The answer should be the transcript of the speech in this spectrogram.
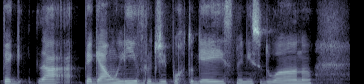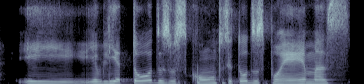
pegar, pegar um livro de português no início do ano, e eu lia todos os contos e todos os poemas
